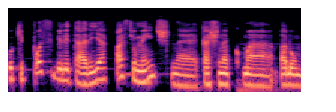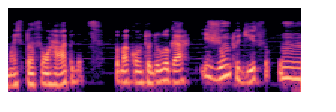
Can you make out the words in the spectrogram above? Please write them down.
o que possibilitaria facilmente, né, que a China com uma, uma expansão rápida, tomar conta do lugar e junto disso um,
